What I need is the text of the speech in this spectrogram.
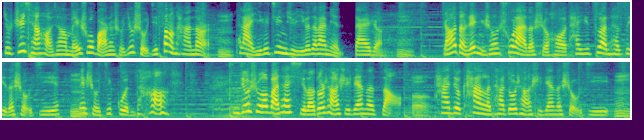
就之前好像没说玩他手机，就手机放他那儿，嗯他俩一个进去，一个在外面待着。嗯，然后等这女生出来的时候，他一攥他自己的手机，嗯那手机滚烫。你就说吧，他洗了多长时间的澡，啊，他就看了他多长时间的手机，嗯，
